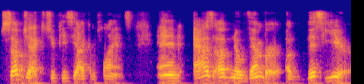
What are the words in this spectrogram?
subject to PCI compliance. And as of November of this year,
